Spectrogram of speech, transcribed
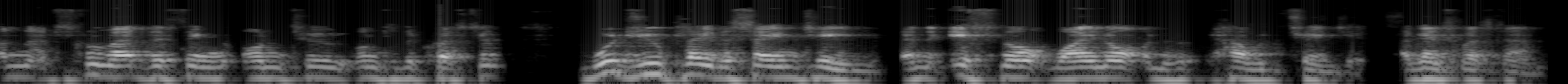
and I just want to add this thing onto onto the question. Would you play the same team? And if not, why not? And how would you change it against West Ham?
